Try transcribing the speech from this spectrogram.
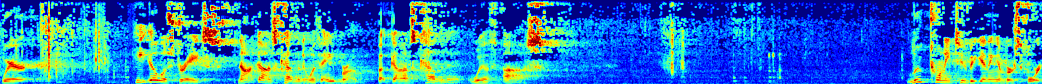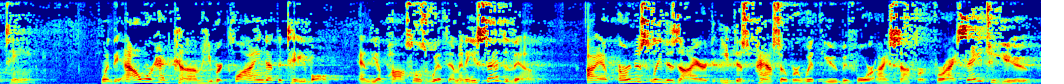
where he illustrates not God's covenant with Abram, but God's covenant with us. Luke 22, beginning in verse 14. When the hour had come, he reclined at the table and the apostles with him, and he said to them, I have earnestly desired to eat this Passover with you before I suffer. For I say to you,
